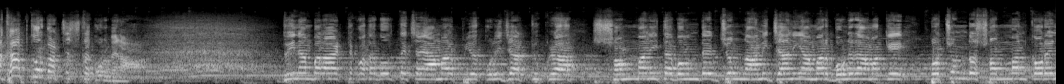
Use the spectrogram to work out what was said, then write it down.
আঘাত করবার চেষ্টা করবে না। দুই নাম্বার আর একটা কথা বলতে চাই, আমার প্রিয় কলিজার টুকরা, সম্মানিতা বোনদের জন্য আমি জানি আমার বোনেরা আমাকে প্রচণ্ড সম্মান করেন,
